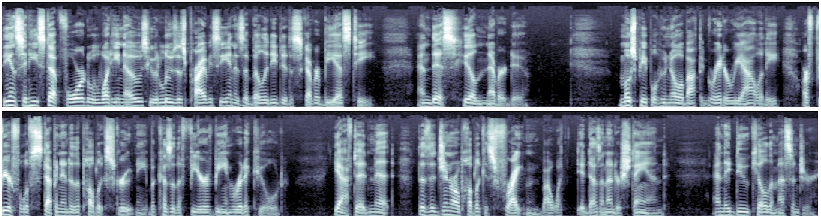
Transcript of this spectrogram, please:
The instant he stepped forward with what he knows, he would lose his privacy and his ability to discover BST, and this he'll never do. Most people who know about the greater reality are fearful of stepping into the public scrutiny because of the fear of being ridiculed. You have to admit that the general public is frightened by what it doesn't understand, and they do kill the messenger.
